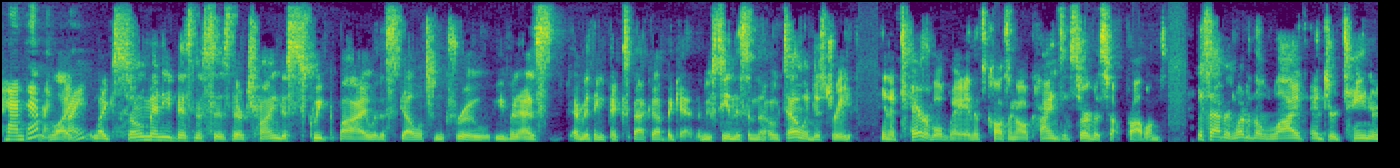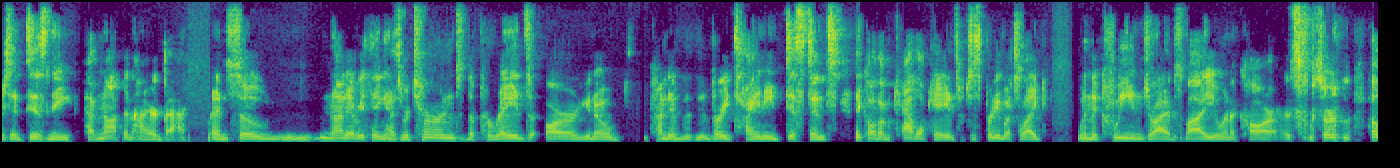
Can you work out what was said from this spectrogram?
pandemic, like, right? Like so many businesses, they're trying to squeak by with a skeleton crew, even as everything picks back up again. And we've seen this in the hotel industry in a terrible way that's causing all kinds of service problems. This happened. A lot of the live entertainers at Disney have not been hired back. And so not everything has returned. The parades are, you know, kind of very tiny, distant. They call them cavalcades, which is pretty much like when the queen drives by you in a car. It's sort of a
